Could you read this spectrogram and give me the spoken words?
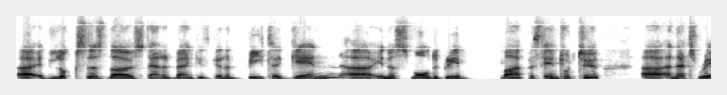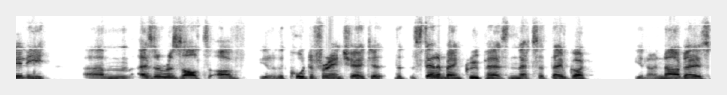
Uh, it looks as though Standard Bank is going to beat again uh, in a small degree by a percent or two. Uh, and that's really um, as a result of you know the core differentiator that the Standard Bank Group has, and that's that they've got you know nowadays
